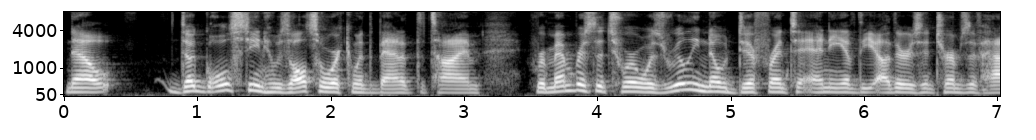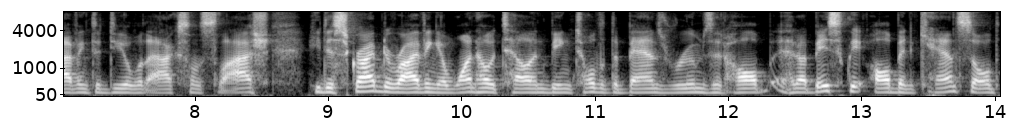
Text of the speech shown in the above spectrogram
Now, Doug Goldstein, who was also working with the band at the time, remembers the tour was really no different to any of the others in terms of having to deal with Axl and Slash. He described arriving at one hotel and being told that the band's rooms had, all, had basically all been canceled.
